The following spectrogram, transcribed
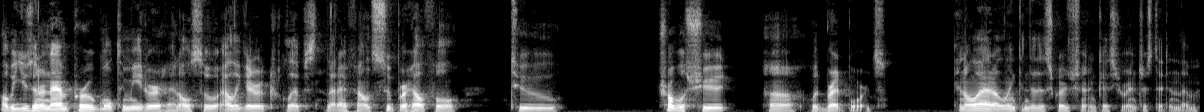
I'll be using an Amprobe multimeter and also alligator clips that I found super helpful to troubleshoot uh, with breadboards. And I'll add a link in the description in case you're interested in them.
